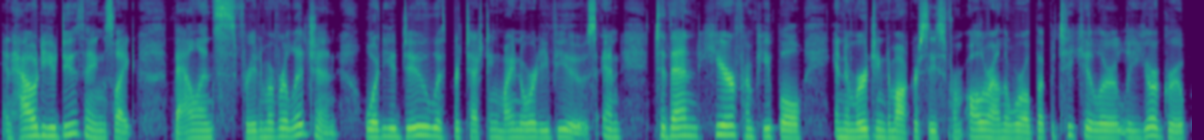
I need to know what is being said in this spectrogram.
And how do you do things like balance freedom of religion? What do you do with protecting minority views? And to then hear from people in emerging democracies from all around the world, but particularly your group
